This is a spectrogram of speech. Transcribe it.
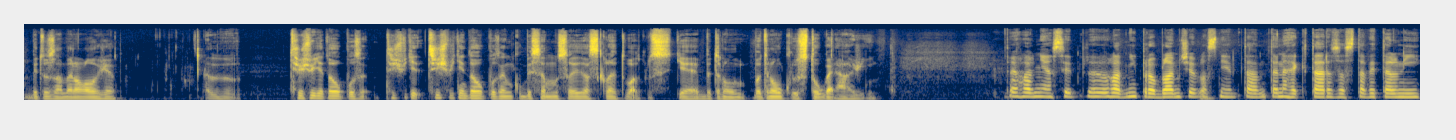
by to znamenalo, že tři čtvrtě toho, pozem, tři tři toho pozemku by se museli zaskletovat prostě betonou, betonou krustou garáží. To je hlavně asi hlavní problém, že vlastně tam ten hektar zastavitelný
